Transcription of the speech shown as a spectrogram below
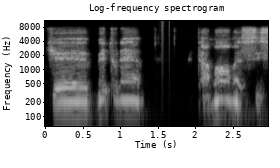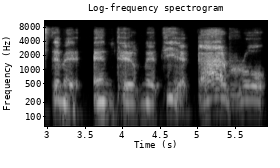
که بتونه تمام سیستم انترنتی غرب رو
